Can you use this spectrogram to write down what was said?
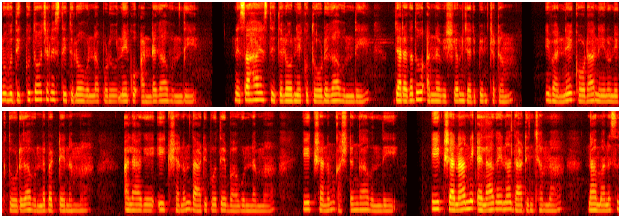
నువ్వు దిక్కుతోచని స్థితిలో ఉన్నప్పుడు నీకు అండగా ఉంది. నిస్సహాయ స్థితిలో నీకు తోడుగా ఉంది. జరగదు అన్న విషయం జరిపించటం. ఇవన్నీ కూడా నేను నీకు తోడుగా ఉండబట్టేనమ్మా. అలాగే ఈ క్షణం దాటిపోతే బాగుండమ్మా. ఈ క్షణం కష్టంగా ఉంది. ఈ క్షణాన్ని ఎలాగైనా దాటించమ్మా. నా మనసు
